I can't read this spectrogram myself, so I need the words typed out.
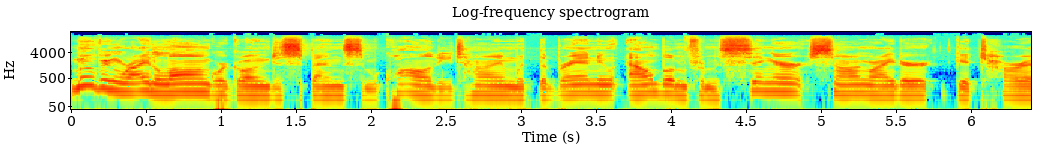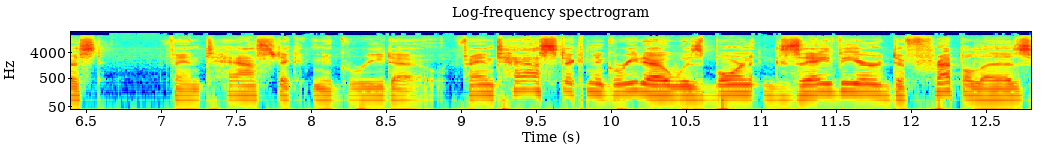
Moving right along, we're going to spend some quality time with the brand new album from singer, songwriter, guitarist Fantastic Negrito. Fantastic Negrito was born Xavier Dphrepaulezz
